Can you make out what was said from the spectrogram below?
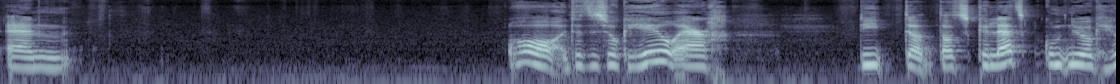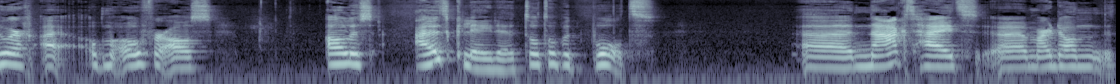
En. Oh, dat is ook heel erg. Die, dat, dat skelet komt nu ook heel erg eh, op me over als alles uitkleden tot op het bot. Uh, naaktheid, uh, maar dan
